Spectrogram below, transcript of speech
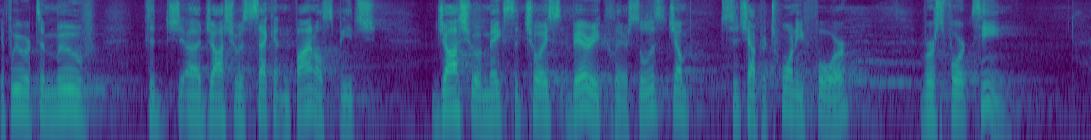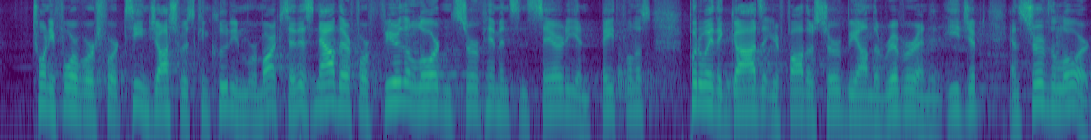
If we were to move to uh, Joshua's second and final speech, Joshua makes the choice very clear. So let's jump to chapter 24, verse 14. 24, verse 14, Joshua's concluding remarks say this Now therefore, fear the Lord and serve him in sincerity and faithfulness. Put away the gods that your fathers served beyond the river and in Egypt, and serve the Lord.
